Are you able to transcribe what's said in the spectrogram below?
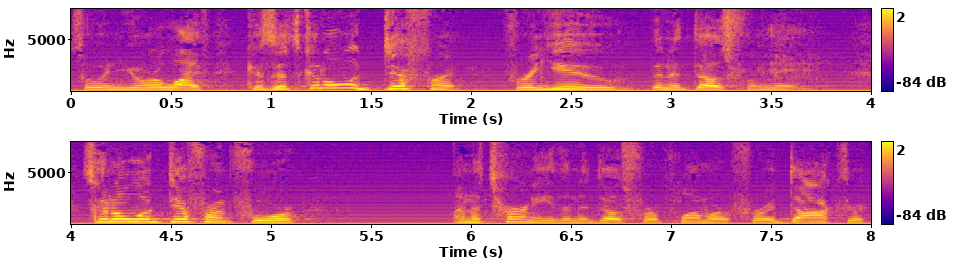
So, in your life, because it's going to look different for you than it does for me. It's going to look different for an attorney than it does for a plumber, for a doctor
